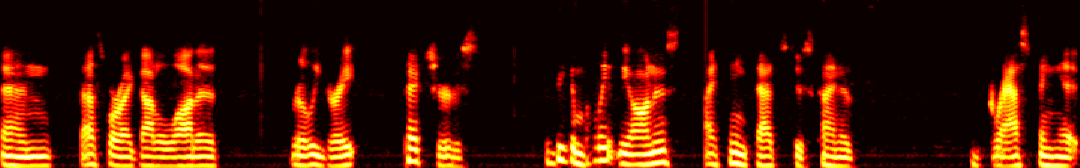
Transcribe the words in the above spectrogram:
and that's where I got a lot of really great pictures. To be completely honest, I think that's just kind of grasping at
